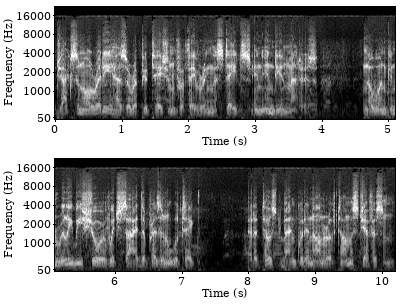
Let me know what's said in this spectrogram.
Jackson already has a reputation for favoring the states in Indian matters. No one can really be sure which side the president will take. At a toast banquet in honor of Thomas Jefferson,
